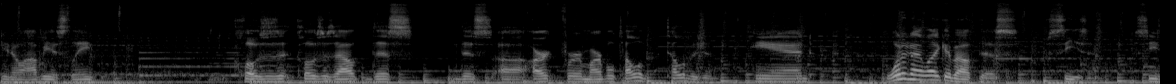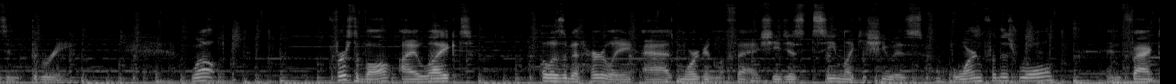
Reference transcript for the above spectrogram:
you know, obviously closes it closes out this this uh, arc for Marvel tele- television. And what did I like about this season, season three? Well, first of all, I liked Elizabeth Hurley as Morgan Le Fay. She just seemed like she was born for this role. In fact,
